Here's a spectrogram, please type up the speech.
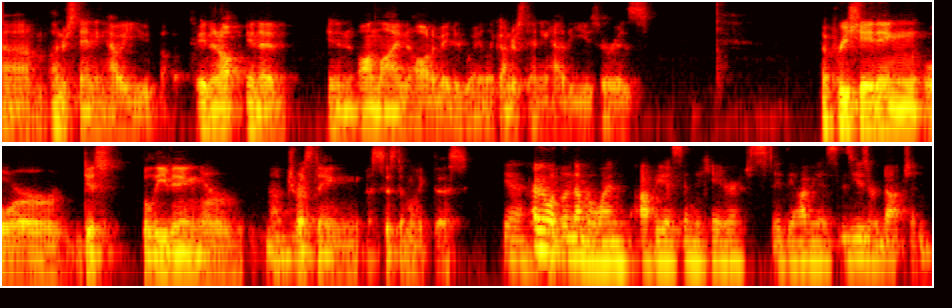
um, understanding how you in an in a in an online automated way, like understanding how the user is appreciating or disbelieving or not Mhm. trusting a system like this. yeah, I mean, well, the number one obvious indicator, just state the obvious, is user adoption.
